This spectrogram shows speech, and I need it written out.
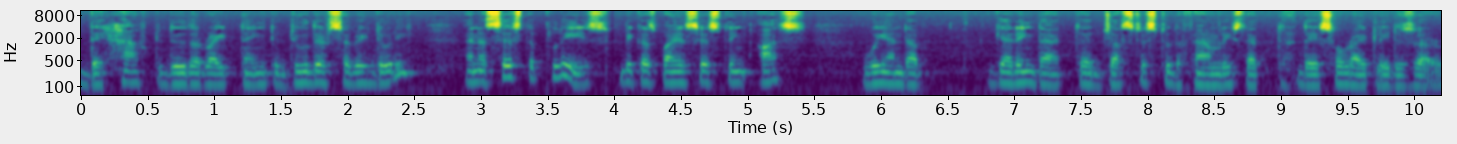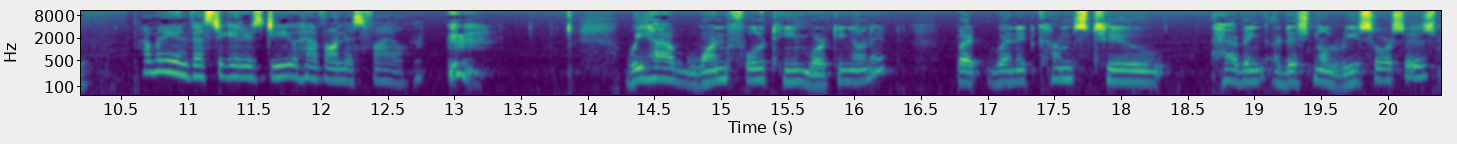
they have to do the right thing to do their civic duty and assist the police because by assisting us we end up getting that uh, justice to the families that they so rightly deserve. How many investigators do you have on this file? we have one full team working on it, but when it comes to having additional resources,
